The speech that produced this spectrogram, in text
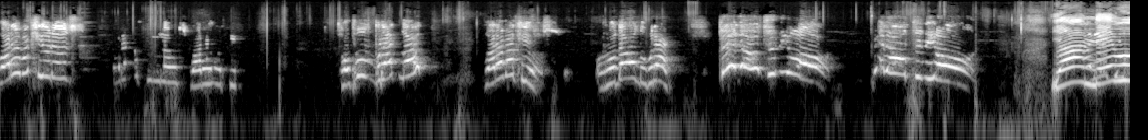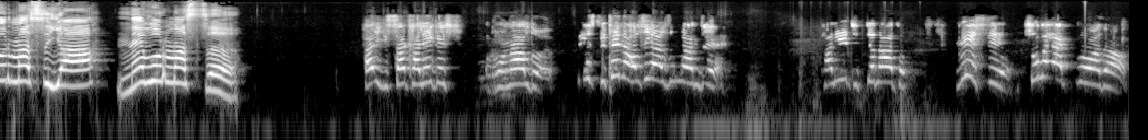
Vara bakıyoruz. Vara bakıyoruz. Vara bakıyoruz. Topu bırak lan. Vara bakıyoruz. Ronaldo bırak. Penaltı diyor. Penaltı diyor. Ya ne vurması ya? Ne vurması? Hayır sen kaleye geç. Ronaldo. Messi penaltı hazırlandı. Kaleye cidden atıp. Messi. Sol ayak bu adam.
